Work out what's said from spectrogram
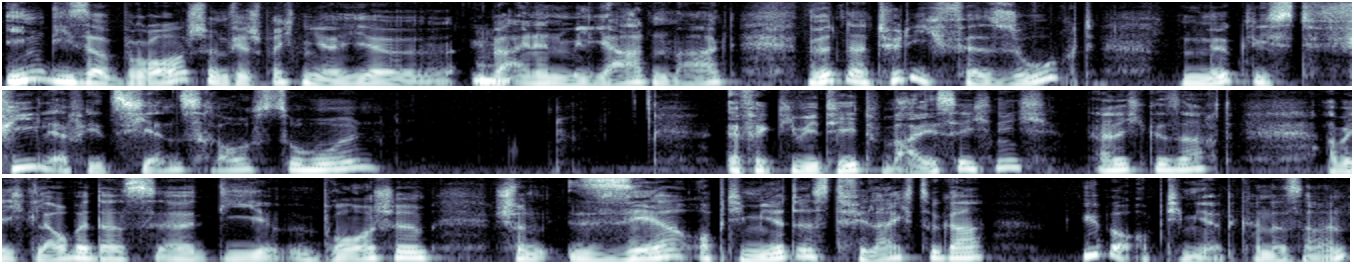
in dieser Branche, und wir sprechen ja hier mhm. über einen Milliardenmarkt, wird natürlich versucht, möglichst viel Effizienz rauszuholen Effektivität weiß ich nicht, ehrlich gesagt. Aber ich glaube, dass äh, die Branche schon sehr optimiert ist, vielleicht sogar überoptimiert. Kann das sein?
